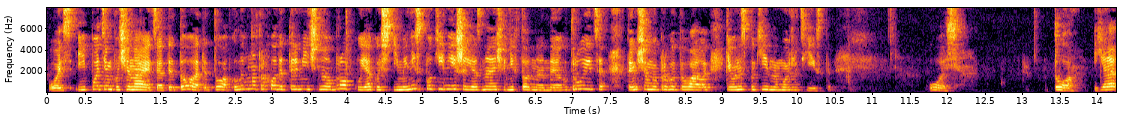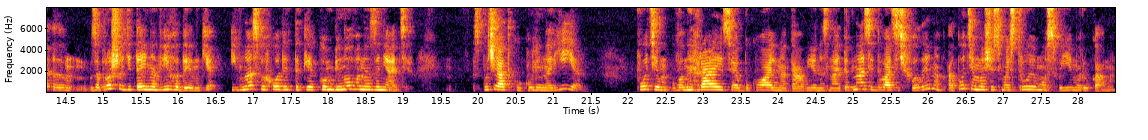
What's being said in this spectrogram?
Ось, і потім починається ти то, а ти то. А коли воно проходить термічну обробку, якось і мені спокійніше, я знаю, що ніхто не, не отруїться тим, що ми приготували, і вони спокійно можуть їсти. Ось. То я е, запрошую дітей на дві годинки, і в нас виходить таке комбіноване заняття. Спочатку кулінарія, потім вони граються буквально там, я не знаю, 15-20 хвилинок, а потім ми щось майструємо своїми руками,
